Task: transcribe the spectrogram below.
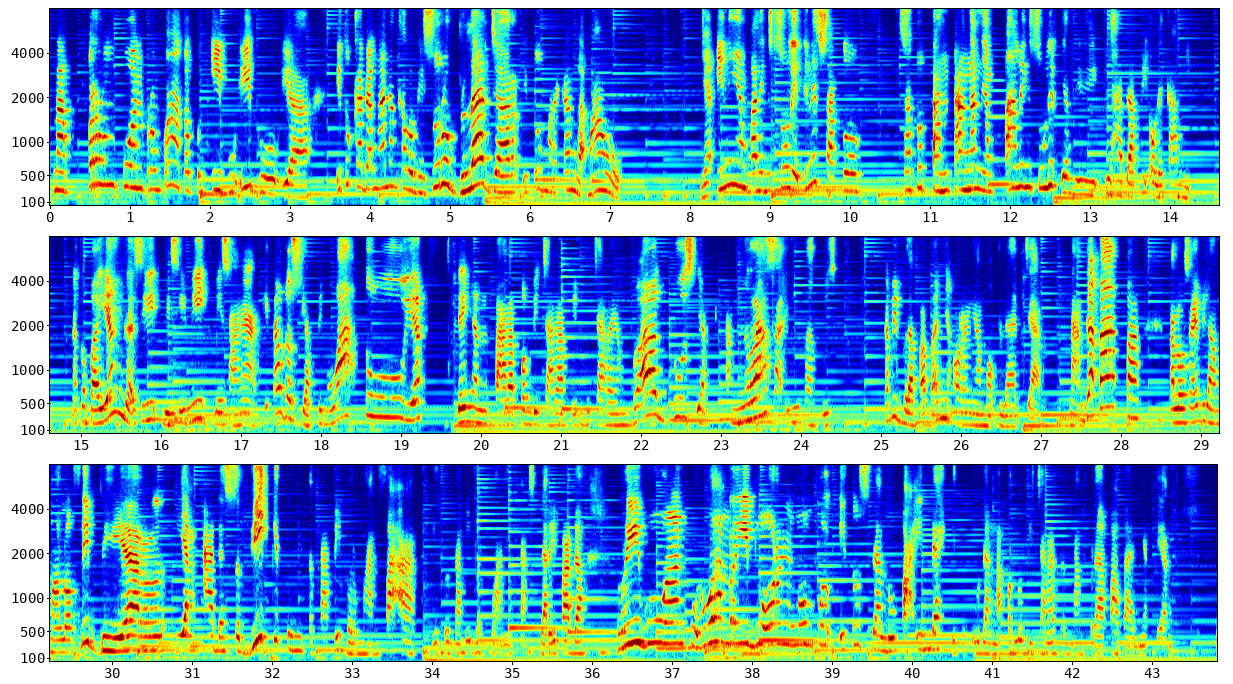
Nah perempuan-perempuan ataupun ibu-ibu ya itu kadang-kadang kalau disuruh belajar itu mereka nggak mau. Ya ini yang paling sulit. Ini satu satu tantangan yang paling sulit yang dihadapi oleh kami. Nah, kebayang nggak sih di sini misalnya kita udah siapin waktu ya dengan para pembicara-pembicara yang bagus, yang kita ngerasa ini bagus. Tapi berapa banyak orang yang mau belajar? Nah, nggak apa-apa. Kalau saya bilang sama Lovely, biar yang ada sedikit ini tetapi bermanfaat, gitu, tapi berkualitas. Daripada ribuan, puluhan ribu orang yang ngumpul, itu sudah lupain deh, gitu. Udah nggak perlu bicara tentang berapa banyak yang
